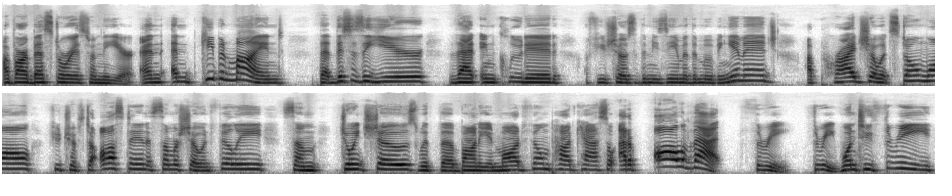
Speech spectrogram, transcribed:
of our best stories from the year. And, and keep in mind that this is a year that included a few shows at the Museum of the Moving Image, a Pride show at Stonewall, a few trips to Austin, a summer show in Philly, some joint shows with the Bonnie and Maud film podcast. So out of all of that, three, three, one, two, three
